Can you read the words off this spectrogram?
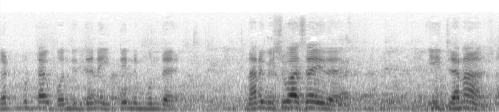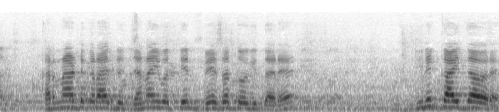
ಗಟ್ಬಿಟ್ಟಾಗಿ ಬಂದಿದ್ದೇನೆ, ಇದ್ದೀನಿ ನಿಮ್ಮ ಮುಂದೆ. ನನಗೆ ವಿಶ್ವಾಸ ಇದೆ. ಈ ಜನ, ಕರ್ನಾಟಕ ರಾಜ್ಯದ ಜನ ಇವತ್ತೇನು ಬೇಸತ್ತು ಹೋಗಿದ್ದಾರೆ. ದಿನಕ್ಕೆ ಕಾಯ್ತಾವ್ರೆ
